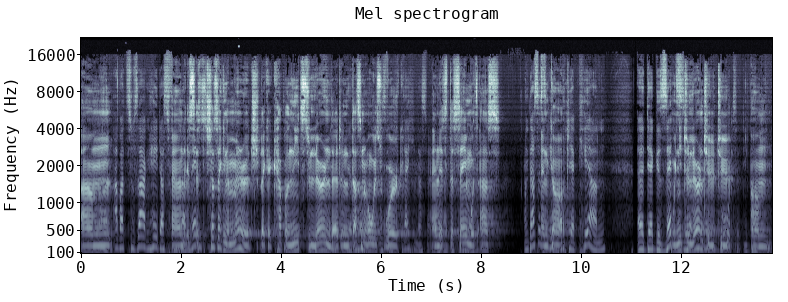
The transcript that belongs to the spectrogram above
Um, Aber zu sagen, hey, das and it's, it's just like in a marriage, like a couple needs to learn that, and it doesn't always work. And it's the same with us. und das ist and God. äh, We need to learn to- to, Gebote, die Gott um.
